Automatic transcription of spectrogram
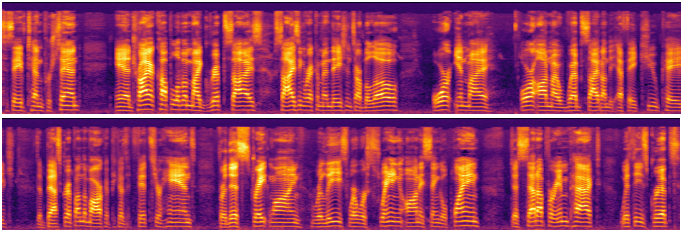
to save 10% and try a couple of them. My grip size, sizing recommendations are below or in my or on my website on the FAQ page. The best grip on the market because it fits your hands for this straight line release where we're swinging on a single plane. Just set up for impact with these grips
